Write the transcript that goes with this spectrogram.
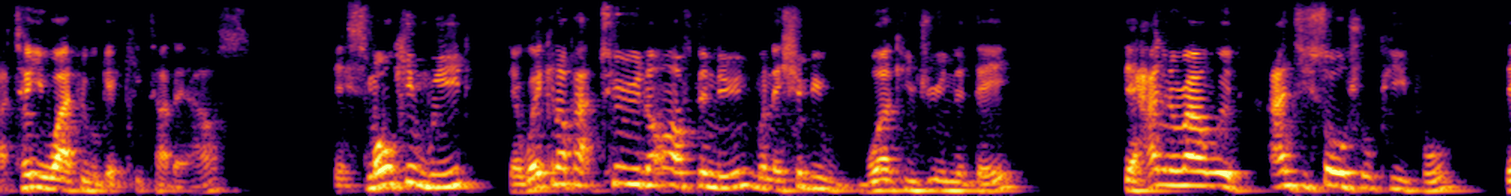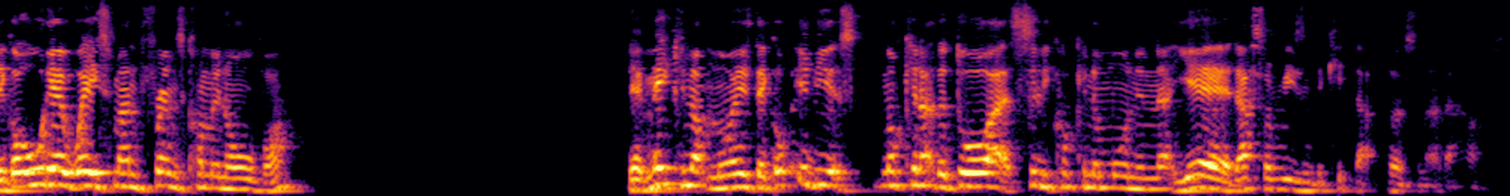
I tell you why people get kicked out of their house. They're smoking weed. They're waking up at two in the afternoon when they should be working during the day. They're hanging around with antisocial people. They got all their waste man friends coming over. They're making up noise. They got idiots knocking at the door at silly cock in the morning. That yeah, that's a reason to kick that person out of the house.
